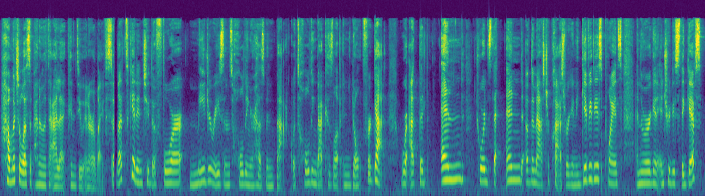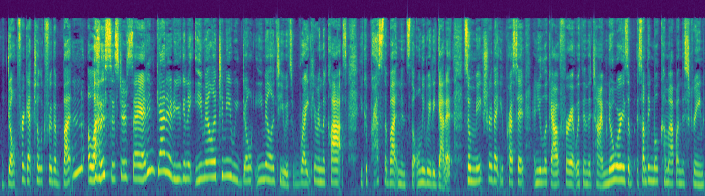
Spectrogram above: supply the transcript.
how much Allah subhanahu wa ta'ala can do in our life. So let's get into the four major reasons holding your husband back. What's holding back his love? And don't forget, we're at the end towards the end of the masterclass. We're going to give you these points and then we're going to introduce the gifts. Don't forget to look for the button. A lot of sisters say, I didn't get it. Are you going to email it to me? We don't email it to you. It's right here in the class. You could press the button. It's the only way to get it. So make sure that you press it and you look out for it within the time. No worries. Something will come up on the screen.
